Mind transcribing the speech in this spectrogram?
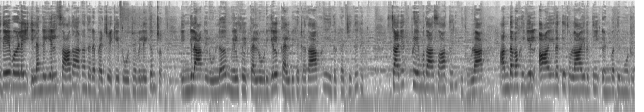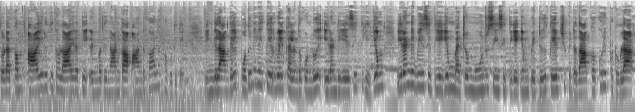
இதேவேளை இலங்கையில் சாதாரண தர பரீட்சைக்கு தோற்றவில்லை என்றும் இங்கிலாந்தில் உள்ள மில்கில் கல்லூரியில் கல்வி கற்றதாக எதிர்க்கட்சித் தலைவர் சஜித் பிரேமதாசா தெரிவித்துள்ளார். அந்த வகையில் ஆயிரத்தி தொள்ளாயிரத்தி எண்பத்தி மூன்று தொடக்கம் ஆயிரத்தி தொள்ளாயிரத்தி எண்பத்தி நான்காம் ஆண்டுகால பகுதியில் இங்கிலாந்தில் பொதுநிலை தேர்வில் கலந்து கொண்டு இரண்டு ஏ சித்தியையும் இரண்டு பி சித்தியையும் மற்றும் மூன்று சி சித்தியையும் பெற்று தேர்ச்சி பெற்றதாக குறிப்பிட்டுள்ளார்.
